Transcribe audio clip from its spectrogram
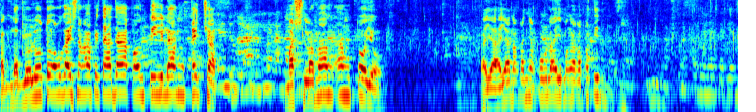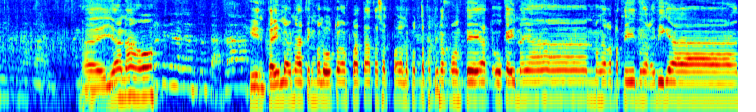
Pag nagluluto ako guys ng apritada, konti lang ketchup. Mas lamang ang toyo. Kaya hayan ang kanyang kulay mga kapatid. Ayan na oh. Hintay lang nating maluto ang patatas at palalapot-lapotin ng konti at okay na yan mga kapatid, mga kaibigan.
